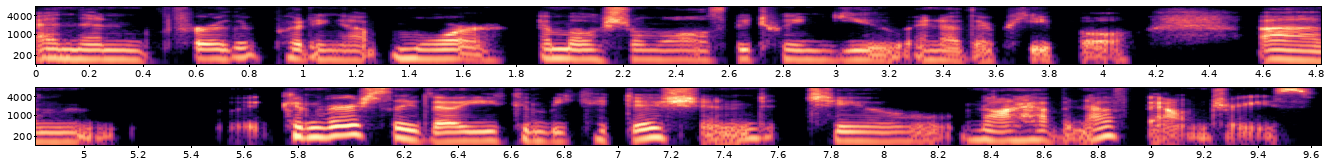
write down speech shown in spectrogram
and then further putting up more emotional walls between you and other people. Um conversely though you can be conditioned to not have enough boundaries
